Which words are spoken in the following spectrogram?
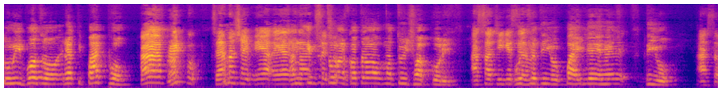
তুমি বোঝো এরা কি পাইপো হ্যাঁ রাখব চেয়ারম্যান সাহেব এ- এ- আমি কিন্তু তোমার কথা তুই সব করি। আচ্ছা ঠিক আছে বুঝতে দিও পাইলে হে দিও। আচ্ছা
